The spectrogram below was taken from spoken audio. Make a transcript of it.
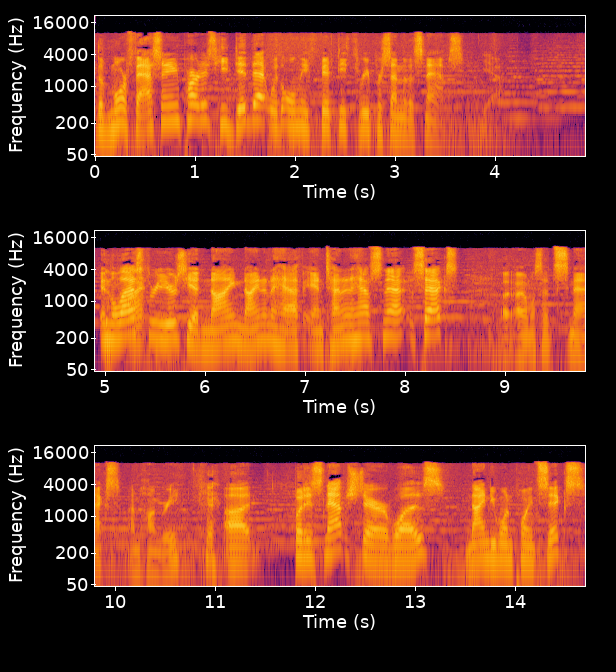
the more fascinating part is he did that with only 53% of the snaps. Yeah. In the last three years, he had nine, nine and a half, and ten and a half sna- sacks. Uh, I almost said snacks. I'm hungry. uh, but his snap share was 91.6,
